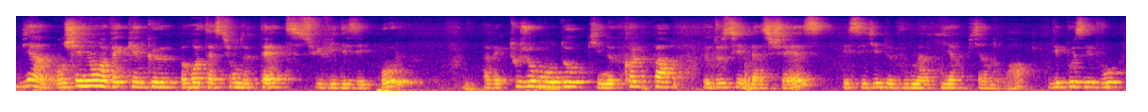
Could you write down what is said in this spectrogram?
Bien, enchaînons avec quelques rotations de tête suivies des épaules avec toujours mon dos qui ne colle pas le dossier de la chaise. Essayez de vous maintenir bien droit. Déposez vos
